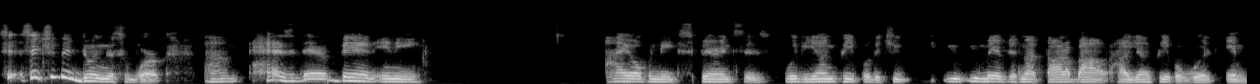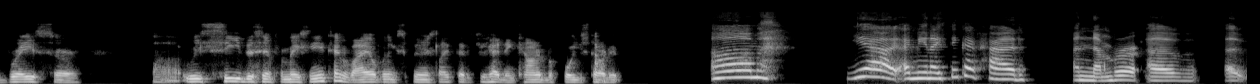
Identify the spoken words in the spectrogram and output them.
Since you've been doing this work, um, has there been any eye-opening experiences with young people that you you you may have just not thought about how young people would embrace or uh, receive this information? Any type of eye-opening experience like that that you hadn't encountered before you started? Um, yeah, I mean, I think I've had a number of of,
